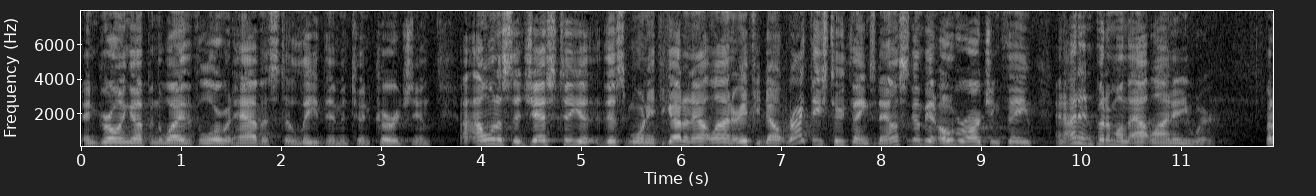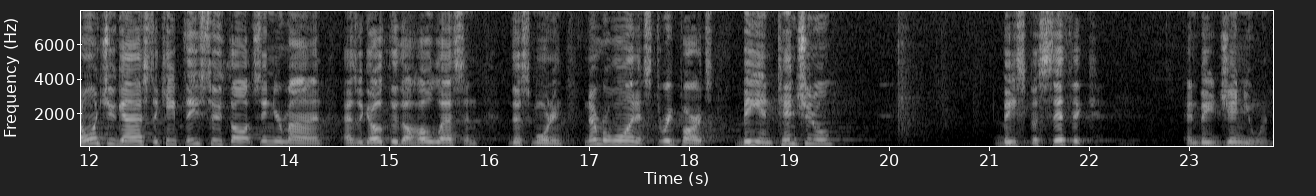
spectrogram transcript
And growing up in the way that the Lord would have us to lead them and to encourage them. I, want to suggest to you this morning, if you got an outline or if you don't, write these two things down. This is going to be an overarching theme, and I didn't put them on the outline anywhere. But I want you guys to keep these two thoughts in your mind as we go through the whole lesson this morning. Number one, it's three parts be intentional, be specific, and be genuine.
